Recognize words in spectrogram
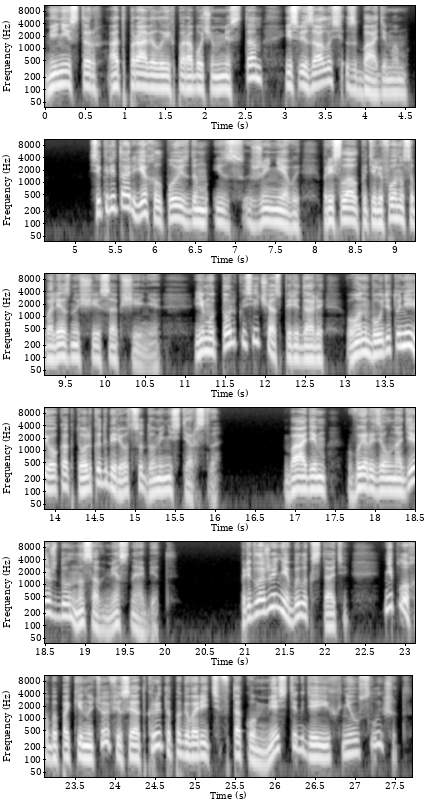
Министр отправила их по рабочим местам и связалась с Бадимом. Секретарь ехал поездом из Женевы, прислал по телефону соболезнующие сообщения — Ему только сейчас передали. Он будет у нее, как только доберется до министерства. Бадим выразил надежду на совместный обед. Предложение было кстати. Неплохо бы покинуть офис и открыто поговорить в таком месте, где их не услышат.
